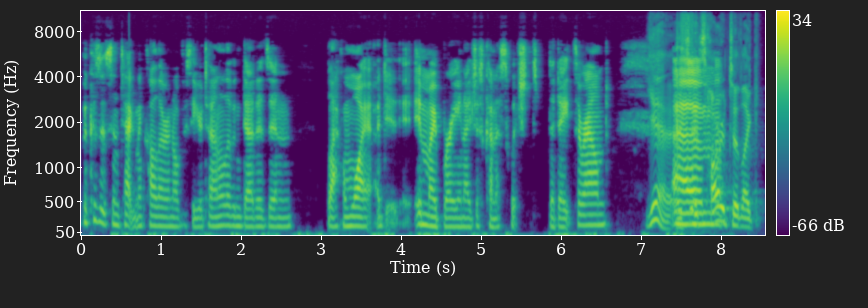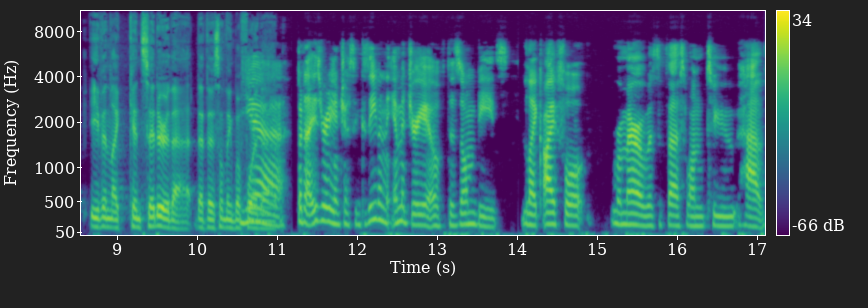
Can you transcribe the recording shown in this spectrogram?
because it's in Technicolor and obviously Return of the Living Dead is in black and white. I did, in my brain, I just kind of switched the dates around. Yeah, it's, it's Um, hard to like even like consider that that there's something before yeah, that. but that is really interesting because even the imagery of the zombies, like I thought Romero was the first one to have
